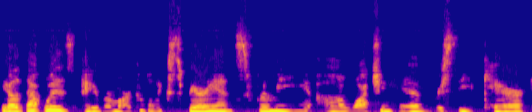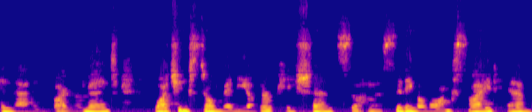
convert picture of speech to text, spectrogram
You know, that was a remarkable experience for me, uh, watching him receive care in that environment, watching so many other patients uh, sitting alongside him.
